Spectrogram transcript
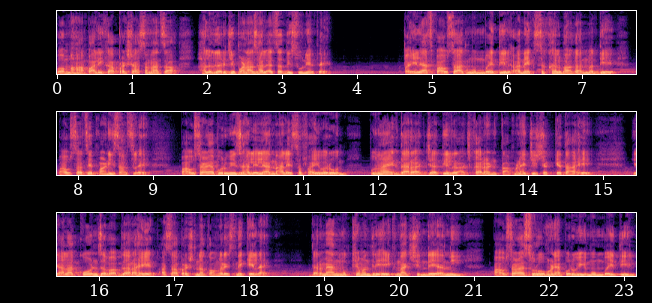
व महापालिका प्रशासनाचा हलगर्जीपणा झाल्याचं दिसून येतंय. पहिल्याच पावसात मुंबईतील अनेक सखल भागांमध्ये पावसाचे पाणी साचलंय. पावसाळ्यापूर्वी झालेल्या नालेसफाईवरून पुन्हा एकदा राज्यातील राजकारण तापण्याची शक्यता आहे. याला कोण जबाबदार आहे असा प्रश्न काँग्रेसने केलाय. दरम्यान मुख्यमंत्री एकनाथ शिंदे यांनी पावसाळा सुरू होण्यापूर्वी मुंबईतील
